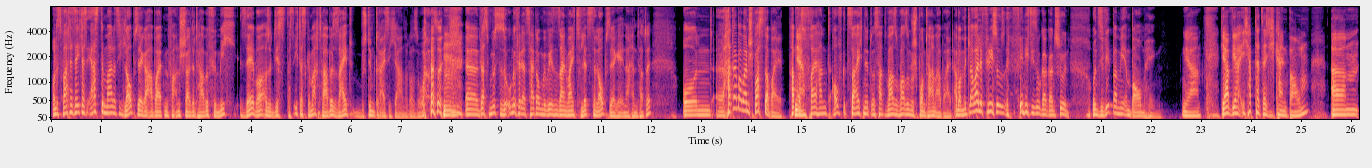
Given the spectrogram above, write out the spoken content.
Und es war tatsächlich das erste Mal, dass ich Laubsägearbeiten veranstaltet habe für mich selber. Also, das, dass ich das gemacht habe seit bestimmt 30 Jahren oder so. Also, äh, das müsste so ungefähr der Zeitraum gewesen sein, wann ich zuletzt eine Laubsäge in der Hand hatte. Und äh, hatte aber meinen Spaß dabei. Hab Ja. das freihand aufgezeichnet und es hat, war, so, war so eine Spontanarbeit. Aber mittlerweile finde ich, so, finde ich die sogar ganz schön. Und sie wird bei mir im Baum hängen. Ja, ja, wir, ich habe tatsächlich keinen Baum, ähm,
